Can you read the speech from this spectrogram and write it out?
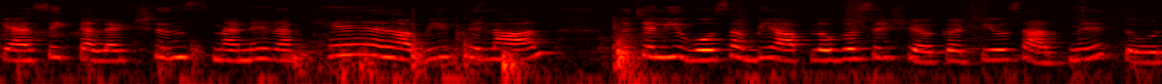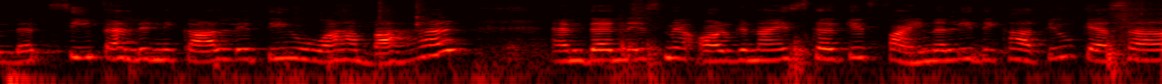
कैसे कलेक्शंस मैंने रखे हैं अभी फ़िलहाल तो चलिए वो सब भी आप लोगों से शेयर करती हूँ साथ में। तो लेट्स सी पहले निकाल लेती हूँ वहाँ बाहर एंड देन इसमें ऑर्गेनाइज करके फाइनली दिखाती हूँ कैसा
